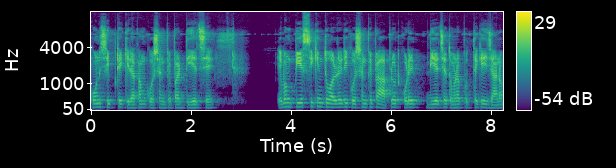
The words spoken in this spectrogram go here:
কোন শিফটে কীরকম কোশ্চেন পেপার দিয়েছে। এবং পিএসসি কিন্তু অলরেডি কোশ্চেন পেপার আপলোড করে দিয়েছে, তোমরা প্রত্যেকেই জানো।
